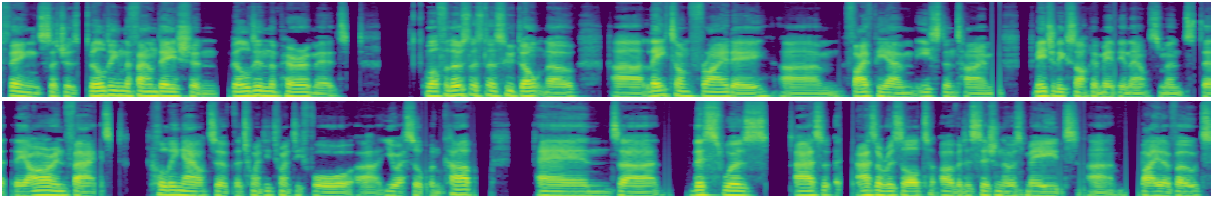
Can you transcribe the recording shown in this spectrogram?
things, such as building the foundation, building the pyramid, well, for those listeners who don't know, uh, late on Friday, um, 5 p.m. Eastern Time, Major League Soccer made the announcement that they are, in fact, pulling out of the 2024 uh, US Open Cup. And uh, this was as, as a result of a decision that was made uh, by a vote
